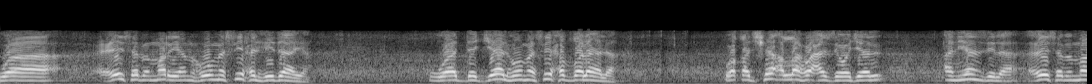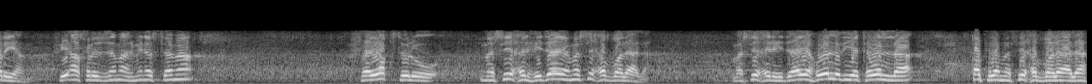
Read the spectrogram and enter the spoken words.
وعيسى بن مريم هو مسيح الهداية والدجال هو مسيح الضلالة. وقد شاء الله عز وجل أن ينزل عيسى بن مريم في آخر الزمان من السماء فيقتل مسيح الهداية مسيح الضلالة. مسيح الهداية هو الذي يتولى قتل مسيح الضلالة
